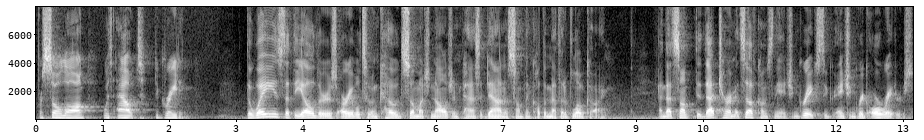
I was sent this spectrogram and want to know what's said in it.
for so long without degrading. The ways that the elders are able to encode so much knowledge and pass it down is something called the method of loci. And that's that term itself comes from the ancient Greeks. The ancient Greek orators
